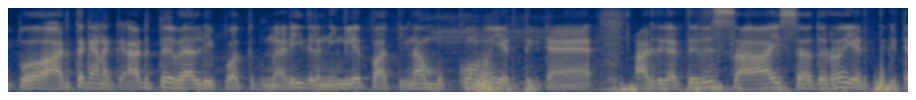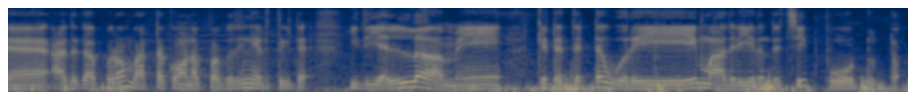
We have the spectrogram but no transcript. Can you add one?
இப்போது அடுத்த கணக்கு அடுத்த வேல்யூ போகிறதுக்கு முன்னாடி இதில் நீங்களே பார்த்தீங்கன்னா முக்கோணம் எடுத்துக்கிட்டேன். அதுக்கு அடுத்தது சாய் சதுரம் எடுத்துக்கிட்டேன். அதுக்கப்புறம் வட்டக்கோண பகுதின்னு எடுத்துக்கிட்டேன். இது எல்லாமே கிட்டத்தட்ட ஒரே மாதிரி இருந்துச்சு போட்டுட்டோம்.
